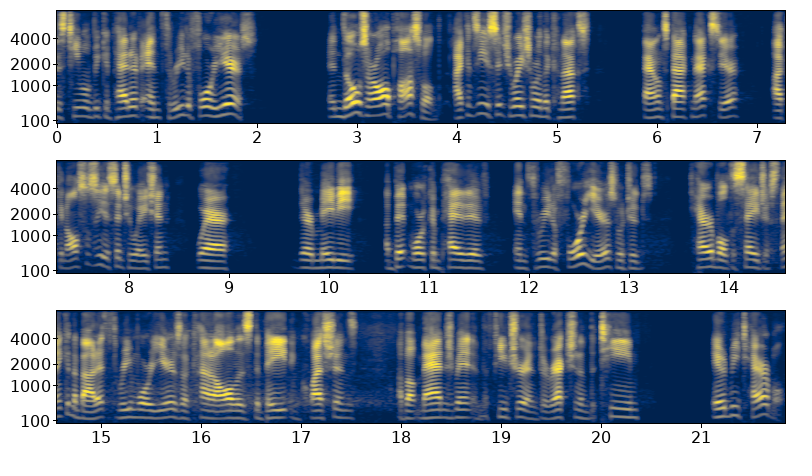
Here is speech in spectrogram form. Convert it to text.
this team will be competitive in three to four years. And those are all possible. I can see a situation where the Canucks bounce back next year. I can also see a situation where they're maybe a bit more competitive in three to four years, which is terrible to say just thinking about it. Three more years of kind of all this debate and questions about management and the future and the direction of the team. It would be terrible.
